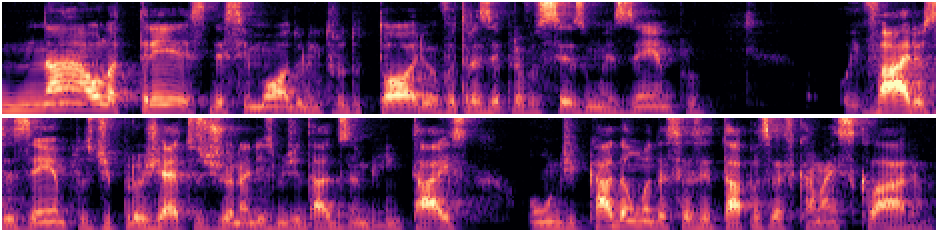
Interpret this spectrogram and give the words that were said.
Na aula 3 desse módulo introdutório, eu vou trazer para vocês um exemplo, vários exemplos de projetos de jornalismo de dados ambientais, onde cada uma dessas etapas vai ficar mais clara.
